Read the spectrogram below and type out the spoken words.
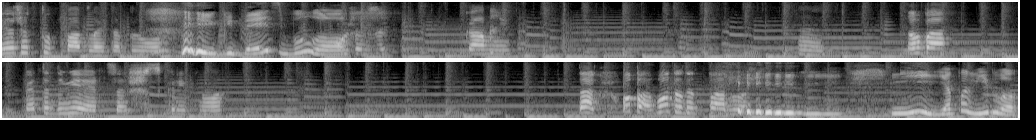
Я же тут, падла, это было. Десь було. Может, за камни. М. Опа! Это дверца ж скрипнула. Так, опа, вот этот падла. Ні, я повідло.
